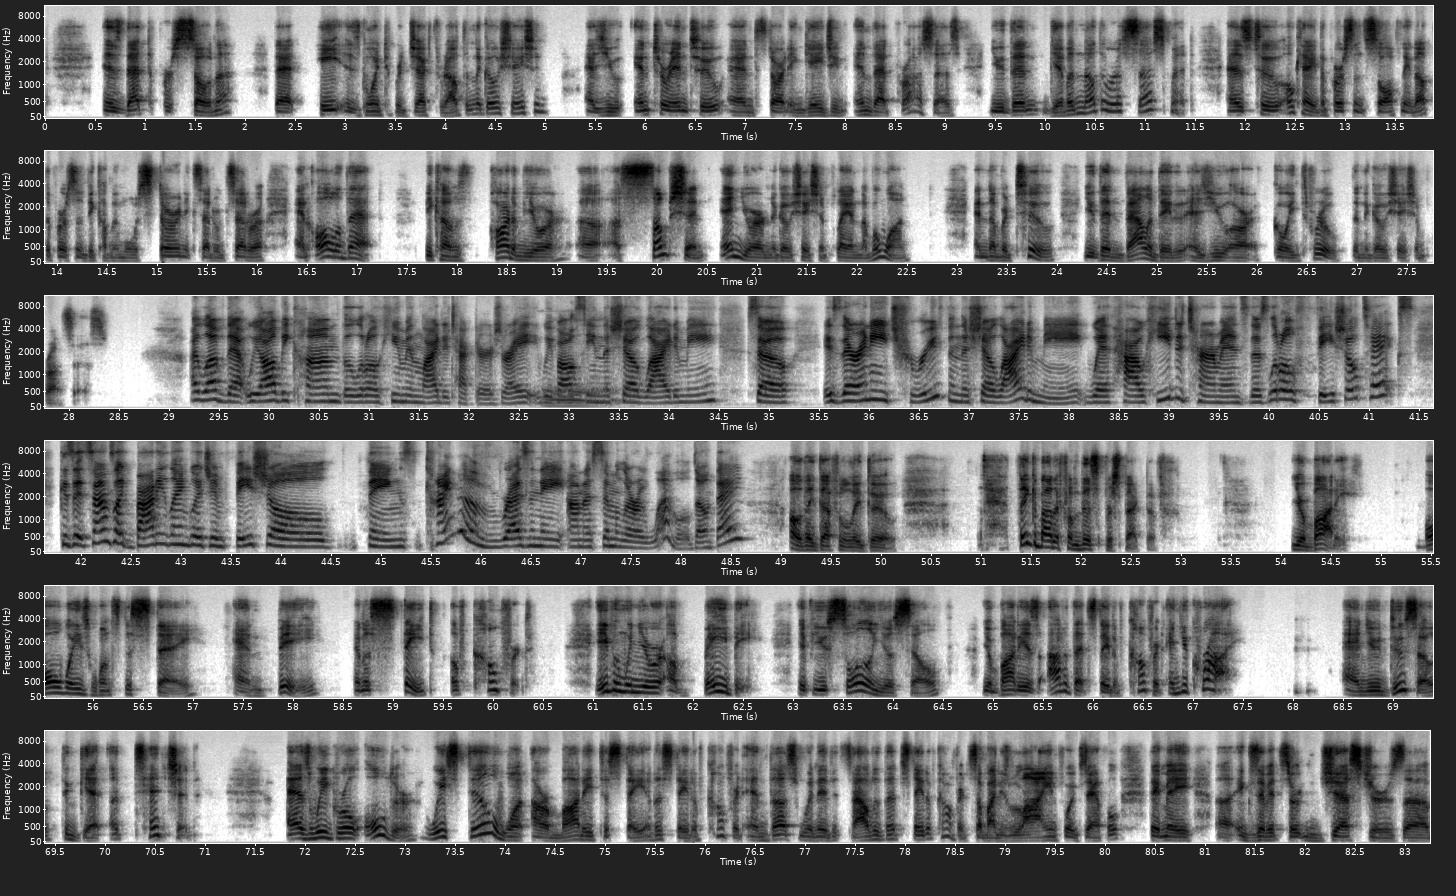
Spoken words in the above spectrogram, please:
Is that the persona that he is going to project throughout the negotiation? As you enter into and start engaging in that process, you then give another assessment as to, okay, the person's softening up, the person's becoming more stern, et cetera, et cetera. And all of that becomes part of your uh, assumption in your negotiation plan, number one. And number two, you then validate it as you are going through the negotiation process. I love that. We all become the little human lie detectors, right? We've all seen the mm. show Lie to Me. So is there any truth in the show lie to me with how he determines those little facial tics? Because it sounds like body language and facial things kind of resonate on a similar level don't they? Oh they definitely do. Think about it from this perspective. Your body always wants to stay and be in a state of comfort. Even when you're a baby, if you soil yourself, your body is out of that state of comfort and you cry. And you do so to get attention as we grow older, we still want our body to stay in a state of comfort. And thus, when it's out of that state of comfort, somebody's lying, for example, they may uh, exhibit certain gestures, uh,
